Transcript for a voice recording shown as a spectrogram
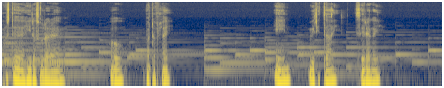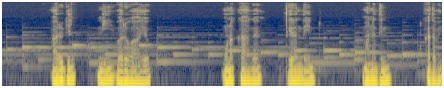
ஃபஸ்ட்டு ஹீரோ சொல்கிறாரு ஓ பட்டர்ஃப்ளை ஏன் விரித்தாய் சிறகை? அருகில் நீ வருவாயோ? உனக்காக திறந்தேன் மனதின் கதவை.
